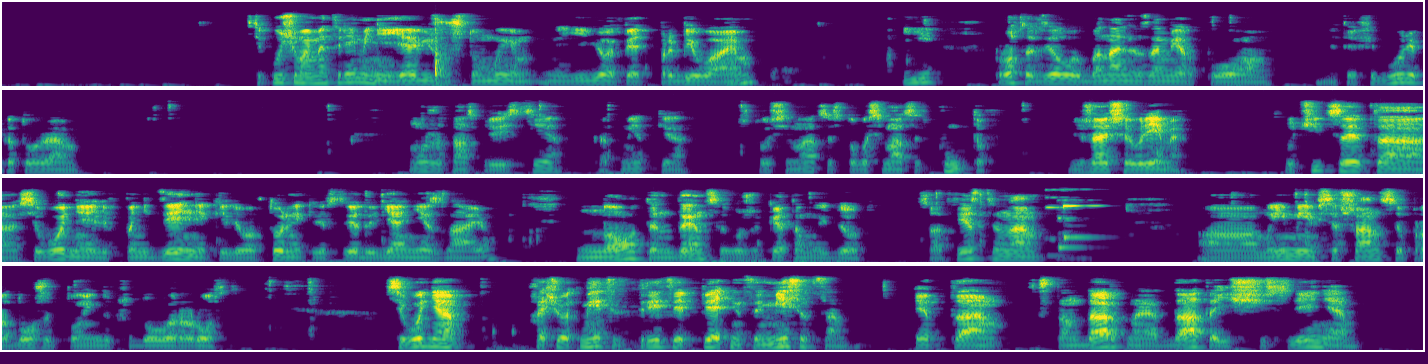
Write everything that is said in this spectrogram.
В текущий момент времени я вижу, что мы ее опять пробиваем. И просто делаю банальный замер по этой фигуре, которая может нас привести к отметке 117-118 пунктов в ближайшее время. Случится это сегодня или в понедельник, или во вторник, или в среду, я не знаю. Но тенденция уже к этому идет. Соответственно, а, мы имеем все шансы продолжить по индексу доллара рост. Сегодня хочу отметить, третья пятница месяца – это стандартная дата исчисления,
